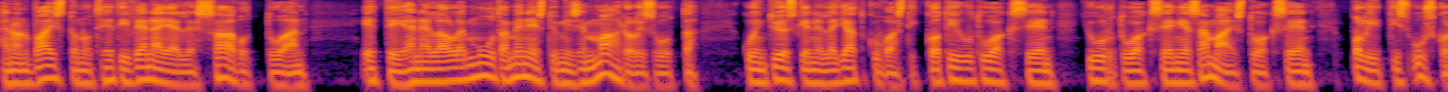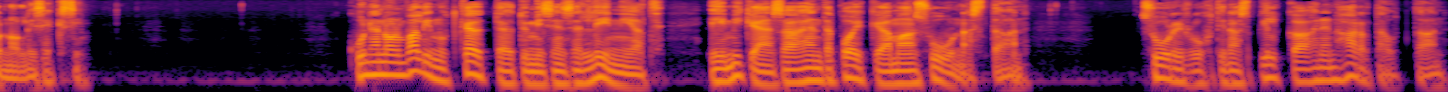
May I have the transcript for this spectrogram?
Hän on vaistunut heti Venäjälle saavuttuaan, ettei hänellä ole muuta menestymisen mahdollisuutta kuin työskennellä jatkuvasti kotiutuakseen, juurtuakseen ja samaistuakseen poliittis-uskonnolliseksi. Kun hän on valinnut käyttäytymisensä linjat – ei mikään saa häntä poikkeamaan suunnastaan. Suuri ruhtinas pilkkaa hänen hartauttaan.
